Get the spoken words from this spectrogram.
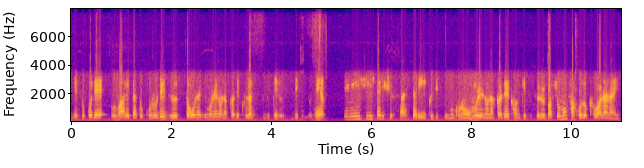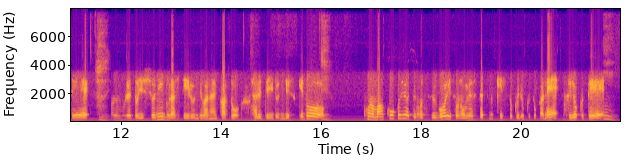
すねそこで生まれたところでずっと同じ群れの中で暮らし続けるんですよね。で妊娠したり出産したり育児っていうのもこの群れの中で完結する場所もさほど変わらないではいこの群れと一緒に暮らしているんではないかとされているんですけどええこのマッコウクジラっていうのがすごいそのメスたちの結束力とかね強くて。うん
